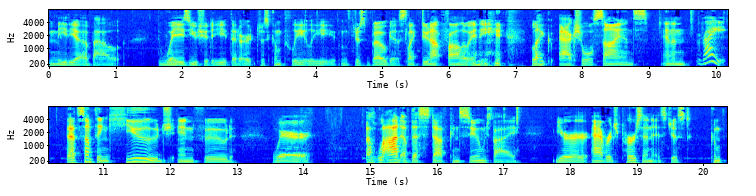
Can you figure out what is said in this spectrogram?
media about ways you should eat that are just completely just bogus. Like, do not follow any like actual science, and then right. that's something huge in food where a lot of the stuff consumed by your average person is just com-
